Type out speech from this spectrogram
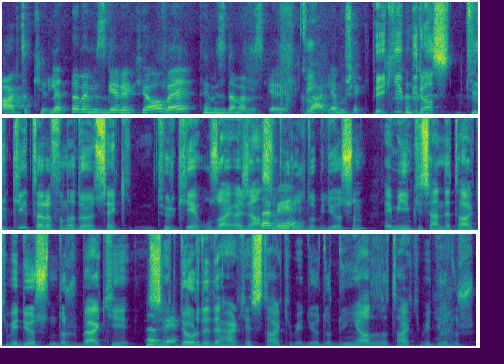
Artık kirletmememiz gerekiyor ve temizlememiz gerekiyor. bu şekilde. Peki biraz Türkiye tarafına dönsek Türkiye Uzay Ajansı Tabii. kuruldu biliyorsun. Eminim ki sen de takip ediyorsundur. Belki Tabii. sektörde de herkes takip ediyordur. Dünyada da takip ediyordur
